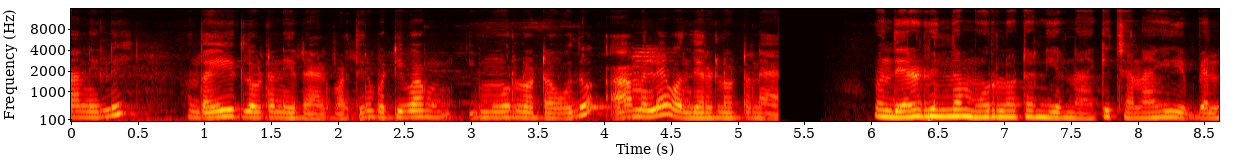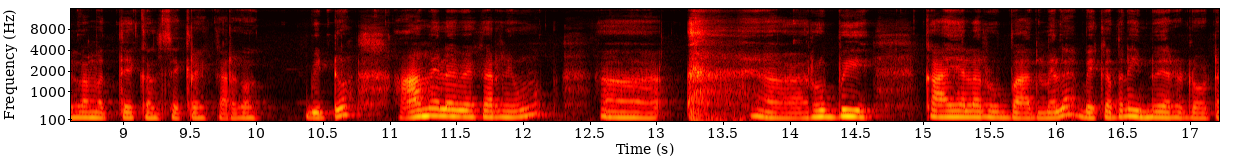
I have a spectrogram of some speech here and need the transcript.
ನಾನಿಲ್ಲಿ ಒಂದು ಐದು ಲೋಟ ನೀರನ್ನ ಆ್ಯಡ್ ಮಾಡ್ತೀನಿ. ಬಟ್ ಇವಾಗ ಮೂರು ಲೋಟ ಹೋದು. ಆಮೇಲೆ ಒಂದೆರಡು ಲೋಟನೇ ಒಂದೆರಡರಿಂದ ಮೂರು ಲೋಟ ನೀರನ್ನ ಹಾಕಿ ಚೆನ್ನಾಗಿ ಬೆಲ್ಲ ಮತ್ತು ಕಲ್ ಕರ್ಗೋಗ್ಬಿಟ್ಟು ಆಮೇಲೆ ಬೇಕಾದ್ರೆ ನೀವು ರುಬ್ಬಿ ಕಾಯೆಲ್ಲ ರುಬ್ಬಾದಮೇಲೆ ಬೇಕಾದ್ರೆ ಇನ್ನೂ ಎರಡು ಲೋಟ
